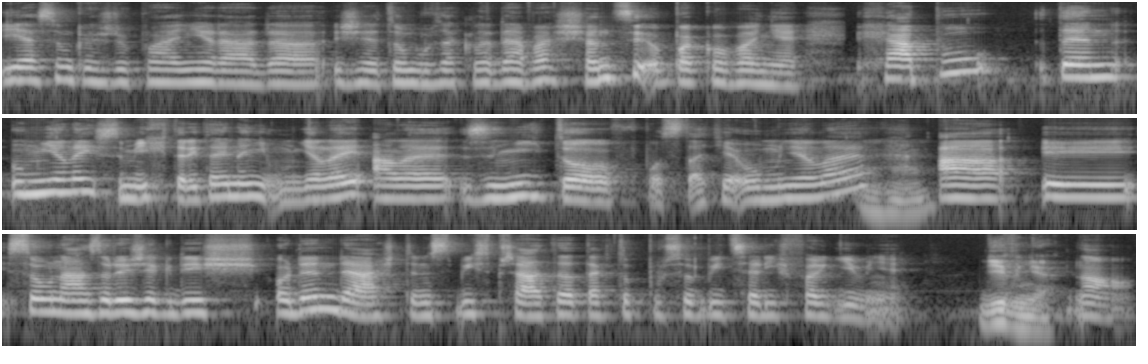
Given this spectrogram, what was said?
Já jsem každopádně ráda, že tomu takhle dává šanci opakovaně. Chápu ten umělej smích, který tady není umělej, ale zní to v podstatě uměle mm-hmm. a i jsou názory, že když odendáš ten smích z přátel, tak to působí celý fakt divně. Divně. No,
